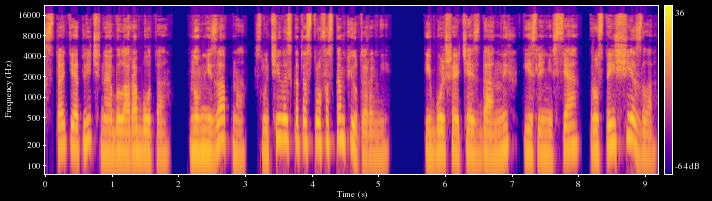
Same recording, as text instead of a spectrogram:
Кстати, отличная была работа, но внезапно случилась катастрофа с компьютерами и большая часть данных, если не вся, просто исчезла.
